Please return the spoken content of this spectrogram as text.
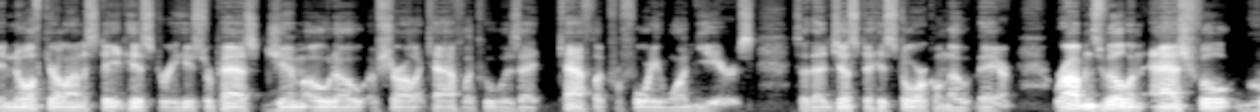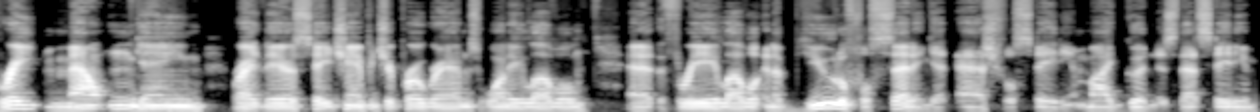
in North Carolina state history. He surpassed Jim Oddo of Charlotte Catholic, who was at Catholic for 41 years. So that's just a historical note there. Robbinsville and Asheville, great mountain game right there. State championship programs, 1A level and at the 3A level in a beautiful setting at Asheville Stadium. My goodness, that stadium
